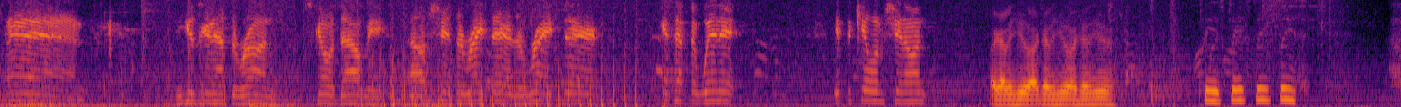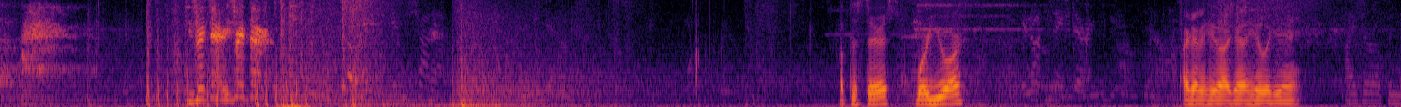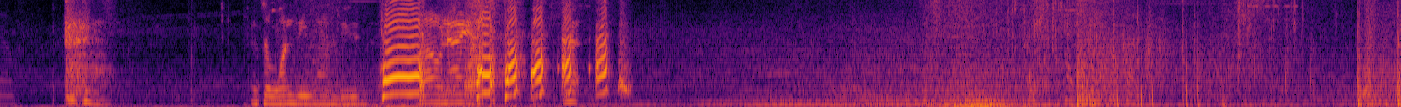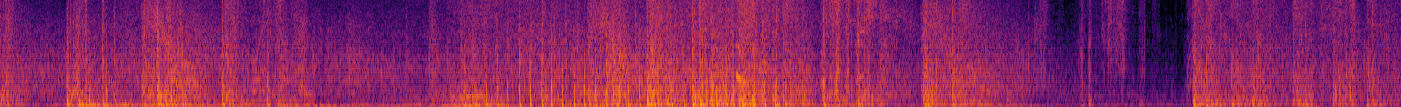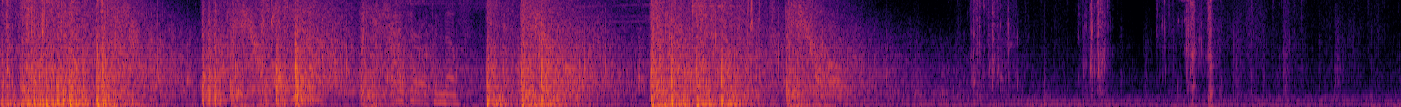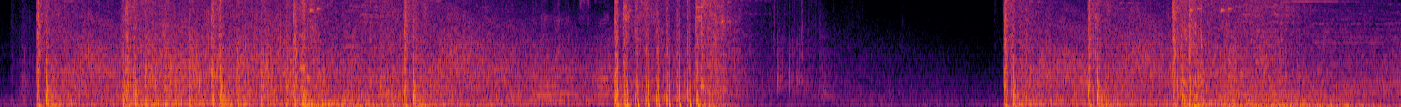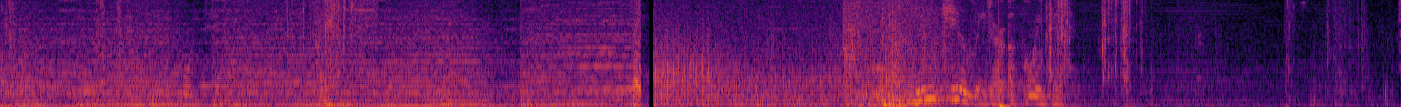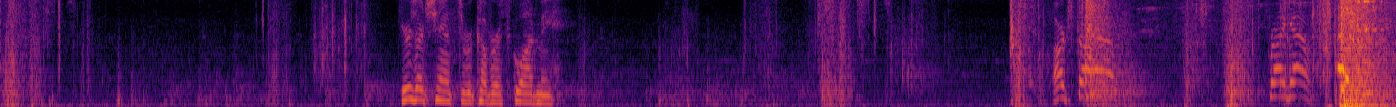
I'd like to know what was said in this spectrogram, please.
Man, you guys are gonna have to run. Just go without me. Oh shit, they're right there, they're right there. You guys have to win it. You have to kill him, shit on. I gotta heal, I gotta heal, I gotta heal. Please, please, please, please. He's right there, he's right there. Getting shot at. Enemy down. Up the stairs? Where you are? You're not safe there. I gotta heal, I gotta heal again. Eyes are open though. It's a 1v1, dude. Oh, nice. kill leader appointed. Here's our chance to recover a squad mate. Arc star out! Frag out!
